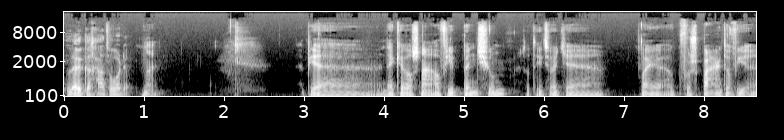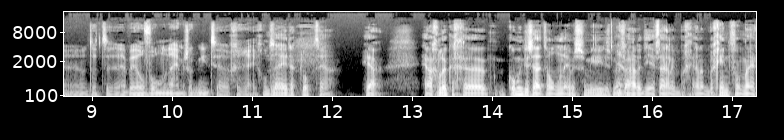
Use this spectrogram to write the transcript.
leuker gaat worden. Nee. Heb je, eh, denk je wel eens na over je pensioen? Is dat iets wat je, waar je ook voor spaart? Of je, eh, dat hebben heel veel ondernemers ook niet geregeld. Nee, dat klopt, ja. Ja, ja gelukkig kom ik dus uit de ondernemersfamilie. Dus mijn Ja. vader die heeft eigenlijk aan het begin van mijn,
